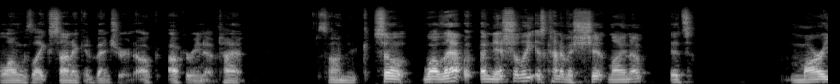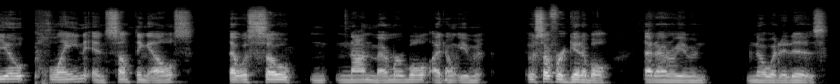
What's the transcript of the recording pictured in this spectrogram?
along with like Sonic Adventure and Oc- Ocarina of Time. Sonic. So while that initially is kind of a shit lineup, it's Mario, Plane, and something else that was so n- non-memorable. I don't even. It was so forgettable that I don't even know what it is.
